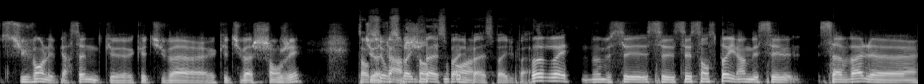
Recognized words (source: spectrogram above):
suivant les personnes que, que tu vas que tu vas changer Attention, spoil pas, spoil pas, spoil pas. Ouais, ouais. Non, mais c'est sans spoil, hein, mais c'est ça va le,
